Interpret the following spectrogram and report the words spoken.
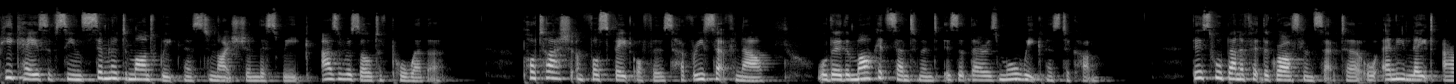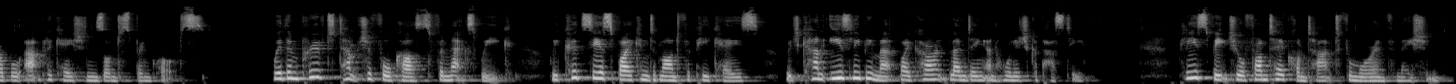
PKs have seen similar demand weakness to nitrogen this week as a result of poor weather. Potash and phosphate offers have reset for now, although the market sentiment is that there is more weakness to come. This will benefit the grassland sector or any late arable applications onto spring crops. With improved temperature forecasts for next week, we could see a spike in demand for PKs, which can easily be met by current blending and haulage capacity. Please speak to your Frontier contact for more information.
